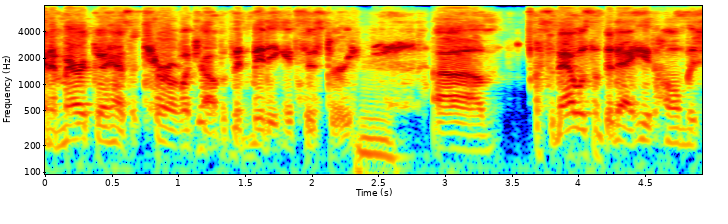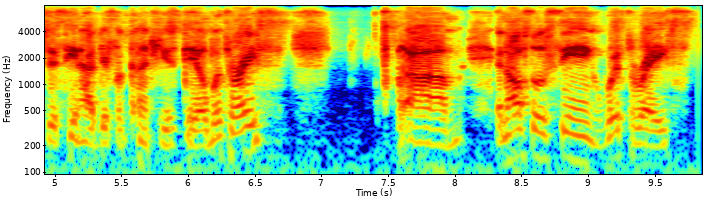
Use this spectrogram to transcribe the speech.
and America has a terrible job of admitting its history. Mm. Um, so that was something that hit home is just seeing how different countries deal with race, um, and also seeing with race,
